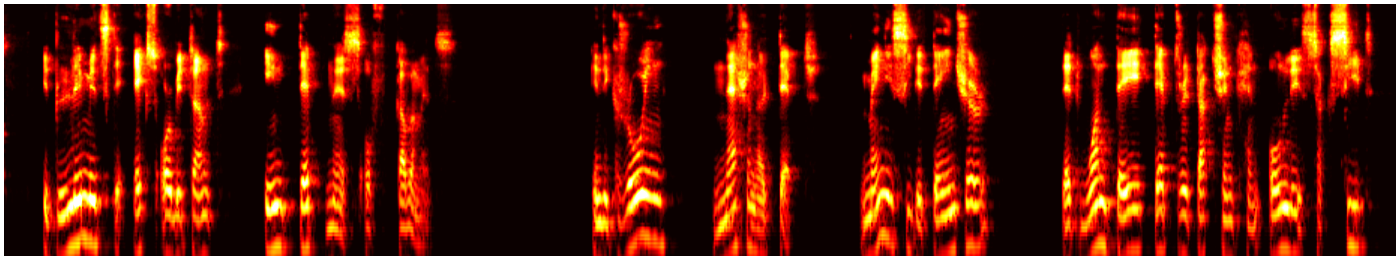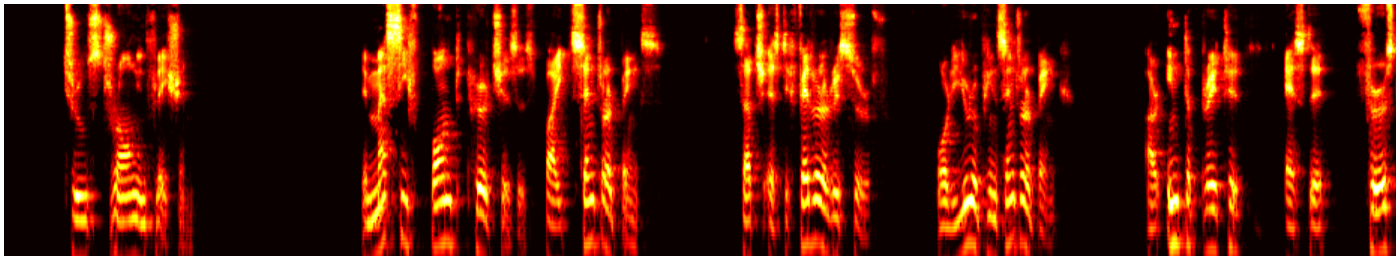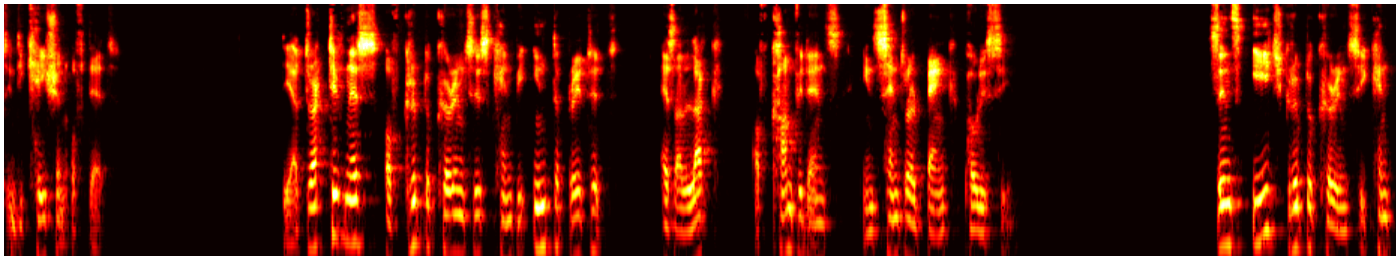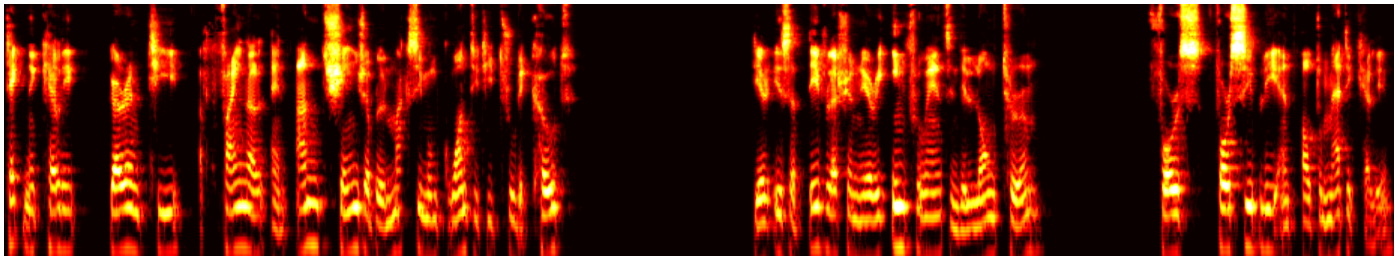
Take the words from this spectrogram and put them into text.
it limits the exorbitant indebtedness of governments. In the growing national debt, many see the danger that one day debt reduction can only succeed through strong inflation. The massive bond purchases by central banks, such as the Federal Reserve or the European Central Bank, are interpreted as the first indication of that. The attractiveness of cryptocurrencies can be interpreted as a lack of confidence in central bank policy. Since each cryptocurrency can technically guarantee a final and unchangeable maximum quantity through the code, there is a deflationary influence in the long term, force, forcibly and automatically,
